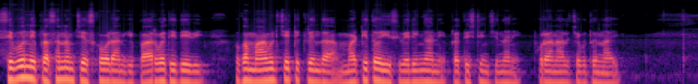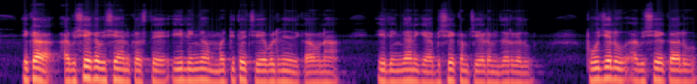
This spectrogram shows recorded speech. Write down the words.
శివుణ్ణి ప్రసన్నం చేసుకోవడానికి పార్వతీదేవి ఒక మామిడి చెట్టు క్రింద మట్టితో ఈ శివలింగాన్ని ప్రతిష్ఠించిందని పురాణాలు చెబుతున్నాయి. ఇక అభిషేక విషయానికి వస్తే ఈ లింగం మట్టితో చేయబడినది కావున ఈ లింగానికి అభిషేకం చేయడం జరగదు. పూజలు అభిషేకాలు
